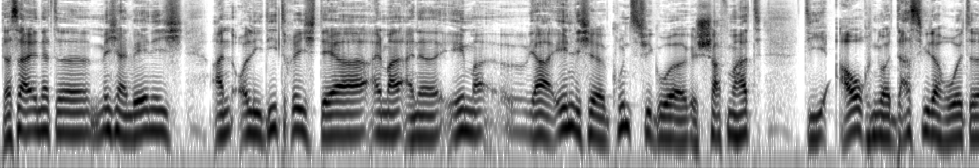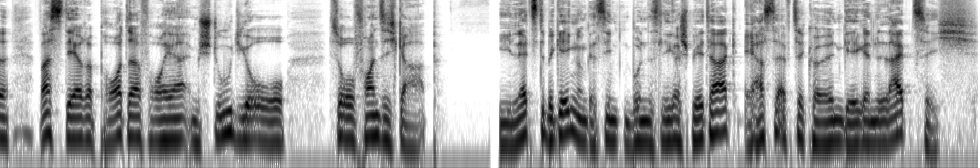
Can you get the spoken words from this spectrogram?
Das erinnerte mich ein wenig an Olli Dietrich, der einmal eine ja, ähnliche Kunstfigur geschaffen hat die auch nur das wiederholte, was der Reporter vorher im Studio so von sich gab. Die letzte Begegnung des siebten Bundesligaspieltag, 1. FC Köln gegen Leipzig.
